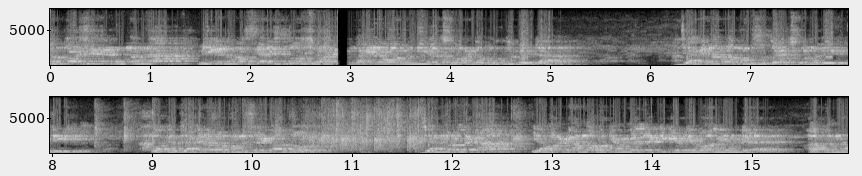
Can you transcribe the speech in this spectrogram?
సంతోషంగా ఉందన్నా మీకు నమస్కరిస్తూ స్వాగతం. మైలవరం నియోజకవర్గం ముద్దు బిడ్డ జగనన్న మనసు దోచుకున్న వ్యక్తి. ఒక జగనన్న మనసే కాదు. జనరల్గా ఎవరికన్నా ఒక ఎమ్మెల్యే టికెట్ ఇవ్వాలి అంటే అతను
